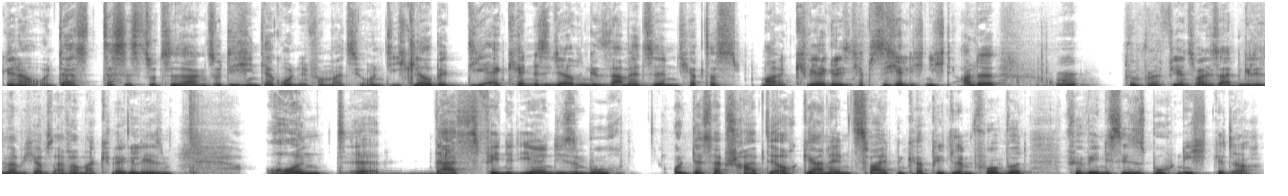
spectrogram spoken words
Genau, und das, das ist sozusagen so die Hintergrundinformation. Und ich glaube, die Erkenntnisse, die darin gesammelt sind, ich habe das mal quer gelesen, ich habe sicherlich nicht alle 524 Seiten gelesen, aber ich habe es einfach mal quer gelesen. Und äh, das findet ihr in diesem Buch. Und deshalb schreibt er auch gerne im zweiten Kapitel im Vorwort, für wen ist dieses Buch nicht gedacht.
